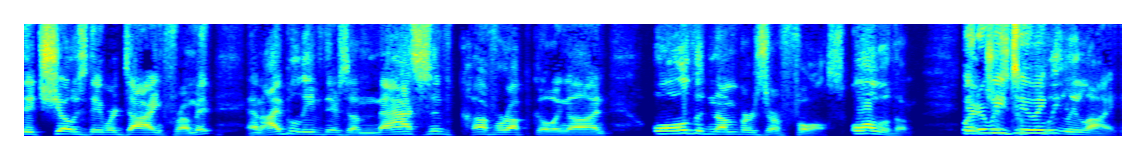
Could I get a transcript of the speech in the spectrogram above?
that shows they were dying from it. And I believe there's a massive cover up going on. All the numbers are false, all of them. What They're are we doing? Completely lying.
